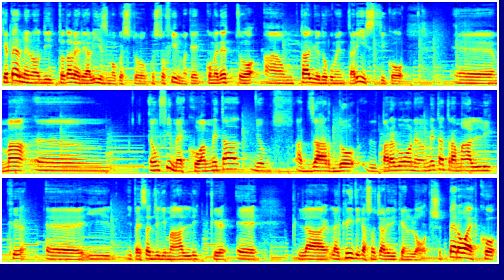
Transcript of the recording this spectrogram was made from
che permeano di totale realismo questo, questo, film, che come detto ha un taglio documentaristico, eh, ma eh, è un film, ecco, a metà, io azzardo il paragone, a metà tra Malik, eh, i, i, paesaggi di Malik e la, la critica sociale di Ken Loach. Però ecco,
